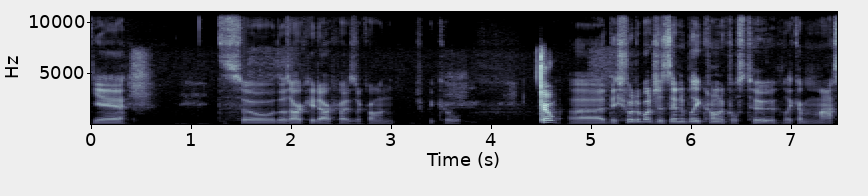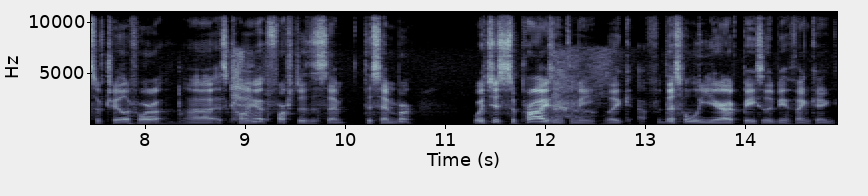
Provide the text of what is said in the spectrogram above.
Yeah. So those arcade archives are coming, which would be cool. cool. Uh, they showed a bunch of Xenoblade Chronicles 2, like a massive trailer for it. Uh, it's coming out first of Decem- December, which is surprising to me. Like for this whole year, I've basically been thinking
